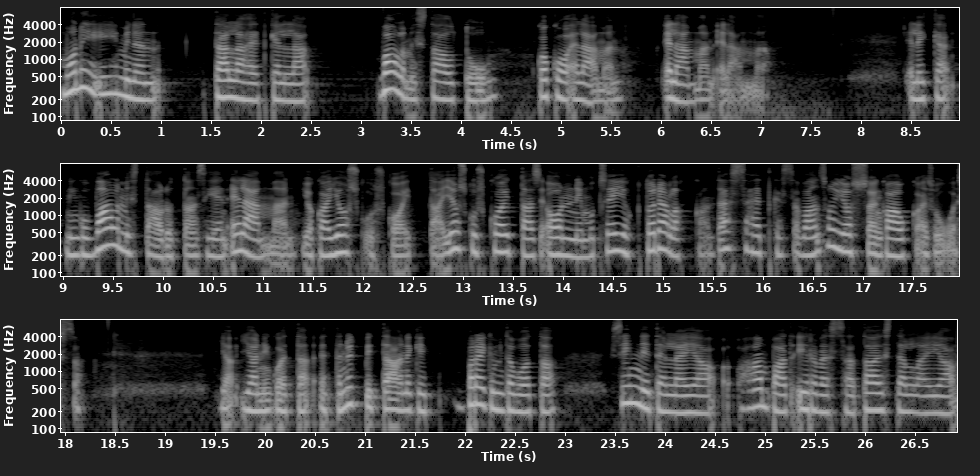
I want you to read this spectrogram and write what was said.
Moni ihminen tällä hetkellä valmistautuu koko elämän elämän elämään. Eli niin valmistaudutaan siihen elämään, joka joskus koittaa. Joskus koittaa se onni, mutta se ei ole todellakaan tässä hetkessä, vaan se on jossain kaukaisuudessa. Ja, ja niin kuin, että, että nyt pitää ainakin parikymmentä vuotta sinnitellä ja hampaat irvessä taistella ja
